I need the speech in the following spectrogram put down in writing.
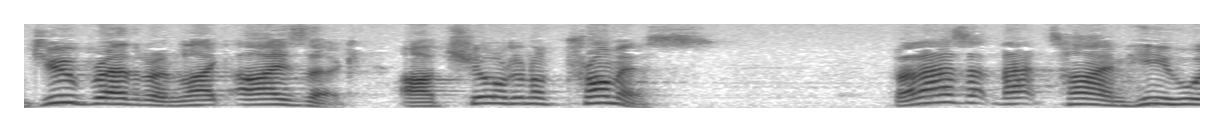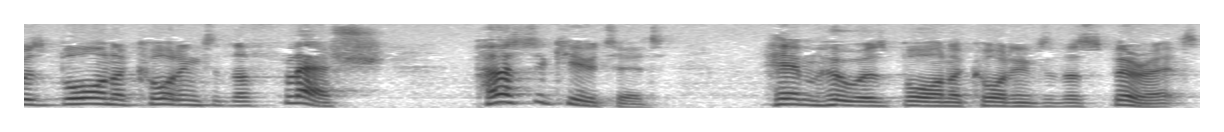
Jew brethren, like Isaac, are children of promise. But as at that time he who was born according to the flesh persecuted him who was born according to the Spirit,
